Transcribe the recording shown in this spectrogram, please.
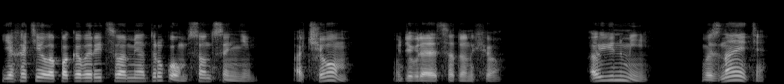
Я хотела поговорить с вами о другом, солнце ним». «О чем?» – удивляется Дон Хё. «О Юнми. Вы знаете,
